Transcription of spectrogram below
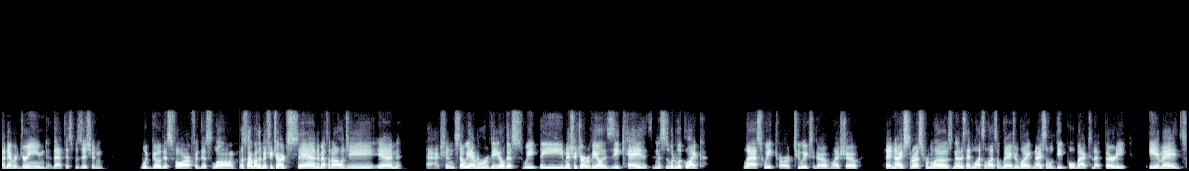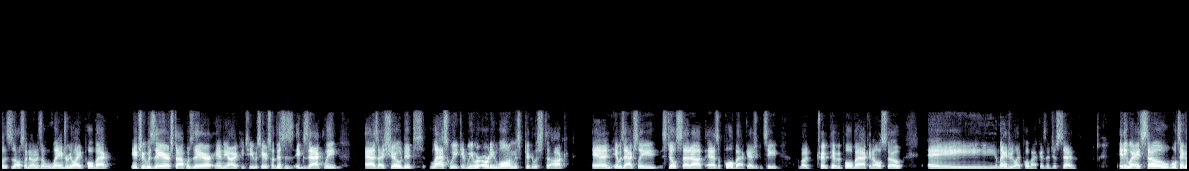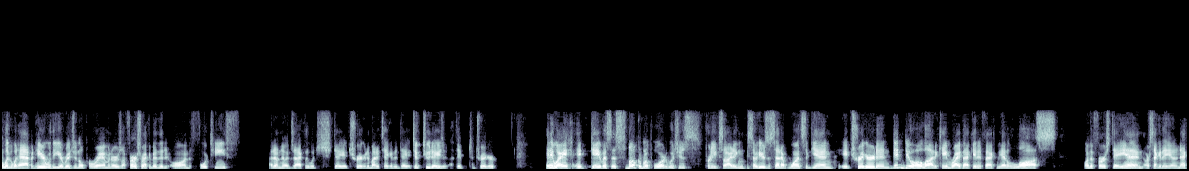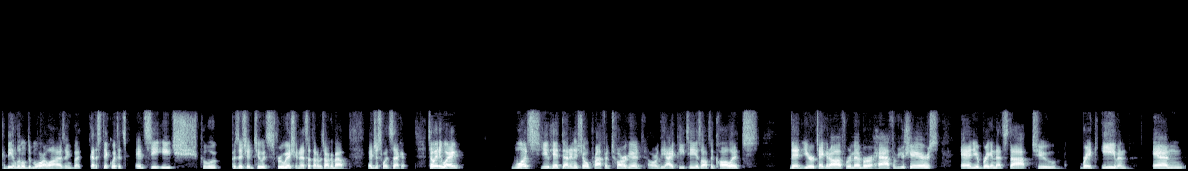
I never dreamed that this position would go this far for this long. Let's talk about the mystery charts and the methodology in action. So we have a reveal this week. The mystery chart reveal is ZK, and this is what it looked like last week or two weeks ago, last show. It had nice thrust from lows. Notice had lots and lots of Landry light. Nice little deep pullback to that 30 EMA. So this is also known as a Landry light pullback. Entry was there, stop was there, and the IPT was here. So this is exactly as I showed it last week, and we were already long this particular stock, and it was actually still set up as a pullback, as you can see, a trend pivot pullback, and also a Landry light pullback, as I just said. Anyway, so we'll take a look at what happened. Here with the original parameters. I first recommended it on the 14th. I don't know exactly which day it triggered. It might have taken a day. It took two days, I think, to trigger. Anyway, it gave us a smoking report, which is pretty exciting. So here's the setup once again. It triggered and didn't do a whole lot. It came right back in. In fact, we had a loss on the first day in or second day in, and that could be a little demoralizing, but got to stick with it and see each position to its fruition. That's something I'm going to talk about in just one second. So anyway, once you hit that initial profit target or the IPT as often call it, then you're taking off, remember, half of your shares and you're bringing that stop to break even. And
